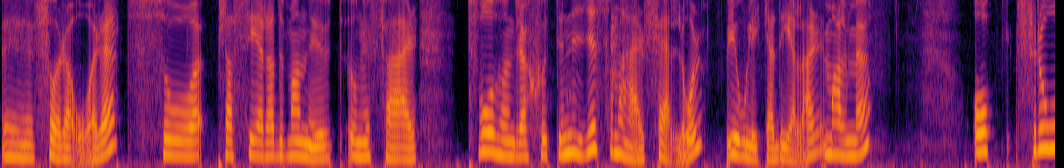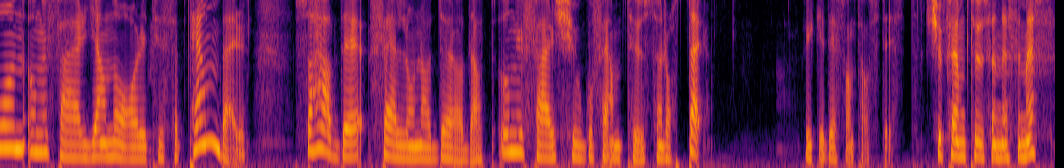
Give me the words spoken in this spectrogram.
eh, förra året så placerade man ut ungefär 279 sådana här fällor i olika delar i Malmö. Och från ungefär januari till september så hade fällorna dödat ungefär 25 000 råttor. Vilket är fantastiskt. 25 000 sms.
